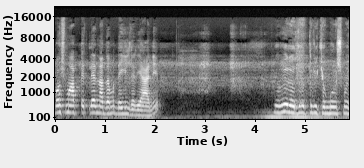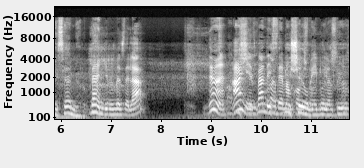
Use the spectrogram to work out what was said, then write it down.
boş muhabbetlerin adamı değildir yani. Ya Böyle durup dururken konuşmayı sevmiyorum. Ben gibi mesela. Değil mi? Ha, bir Aynıyız. şey- ben de hiç ha, sevmem bir şey konuşmayı böyle biliyorsunuz.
